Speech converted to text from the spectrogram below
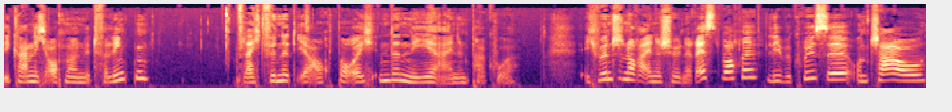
Die kann ich auch mal mit verlinken. Vielleicht findet ihr auch bei euch in der Nähe einen Parcours. Ich wünsche noch eine schöne Restwoche, liebe Grüße und ciao,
